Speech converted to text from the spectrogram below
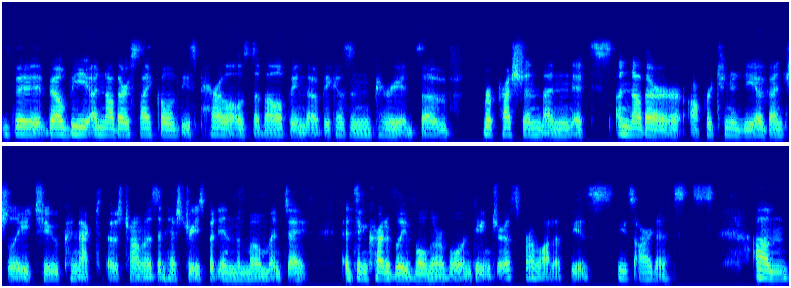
the there'll be another cycle of these parallels developing though, because in periods of repression, then it's another opportunity eventually to connect those traumas and histories. But in the moment, I it's incredibly vulnerable and dangerous for a lot of these these artists. Um,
